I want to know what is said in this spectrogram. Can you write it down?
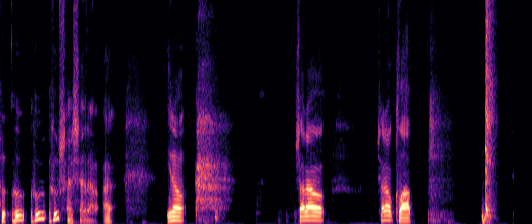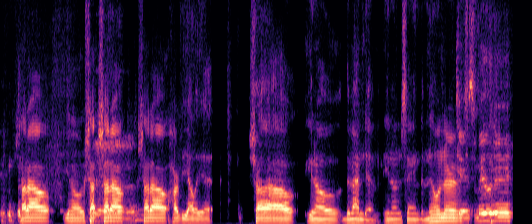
who who who who should I shout out? I, you know, shout out, shout out Klopp. Shout out, you know, shout shout out, shout out Harvey Elliott. Shout out, you know, the Mandem. You know what I'm saying? The Milners, James Milner.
